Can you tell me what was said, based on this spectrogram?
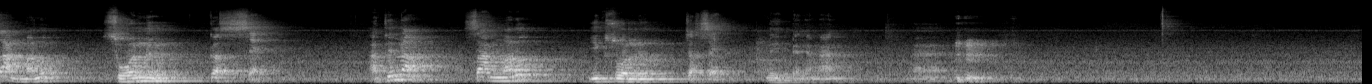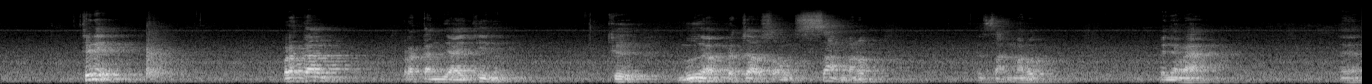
สร้างมนุษย์ส่วนหนึ่งก็เสร็จอาทิตย์หน้าสร้างมนุษย์อีกส่วนหนึ่งจะเสร็จนี่เป็นอย่างนั้นทีนี้ประกันประกันใหญ่ที่หนึ่งคือเมื่อพระเจ้าทรงสร้างมนุษย์ สร้างมนุษย์เป็นอย่างไรเอ่อ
